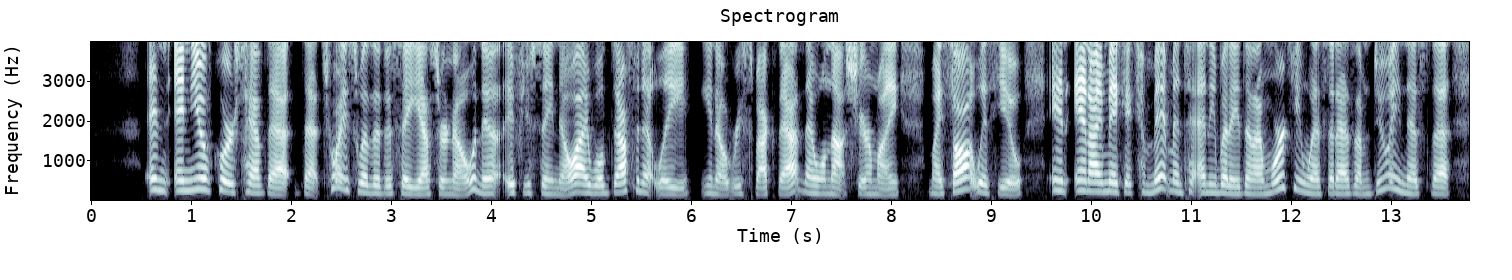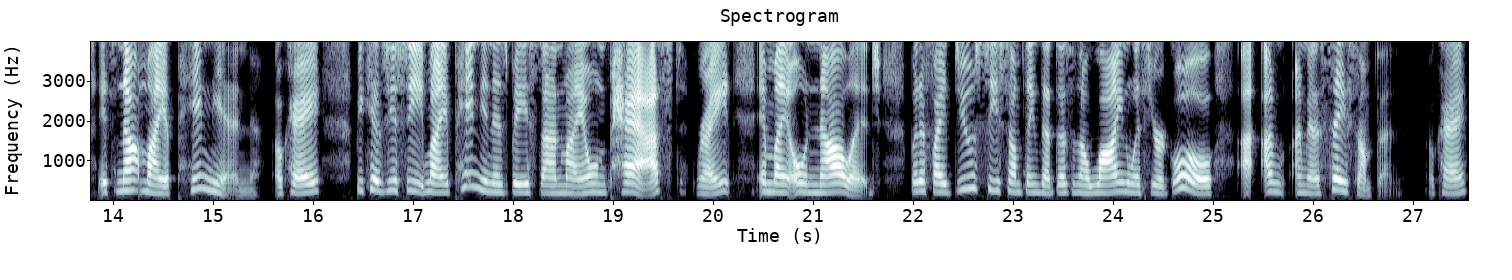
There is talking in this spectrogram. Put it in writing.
and and you of course have that that choice whether to say yes or no. And if you say no i will definitely you know respect that and i will not share my my thought with you. And and i make a commitment to anybody that i'm working with that as i'm doing this that it's not my opinion okay? Because you see my opinion is based on my own past right and my own knowledge. But if i do see something that doesn't align with your goal I, i'm i'm going to say something okay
